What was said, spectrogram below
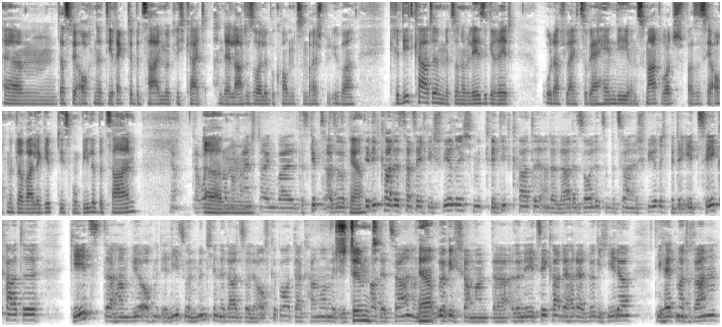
ähm, dass wir auch eine direkte Bezahlmöglichkeit an der Ladesäule bekommen, zum Beispiel über Kreditkarte mit so einem Lesegerät oder vielleicht sogar Handy und Smartwatch, was es ja auch mittlerweile gibt, die es mobile bezahlen. Ja, da wollte ich ähm, noch einsteigen, weil das gibt's also ja. Kreditkarte ist tatsächlich schwierig, mit Kreditkarte an der Ladesäule zu bezahlen ist schwierig, mit der EC-Karte geht's, da haben wir auch mit Eliso in München eine Ladesäule aufgebaut, da kann man mit EC-Karte zahlen und ja. das ist wirklich charmant da. Also eine EC-Karte hat halt wirklich jeder, die hält man dran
